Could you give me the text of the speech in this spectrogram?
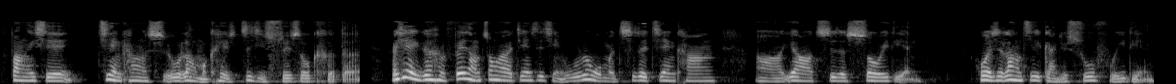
放一些健康的食物，让我们可以自己随手可得。而且一个很非常重要的一件事情，无论我们吃的健康啊、要吃的瘦一点，或者是让自己感觉舒服一点，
